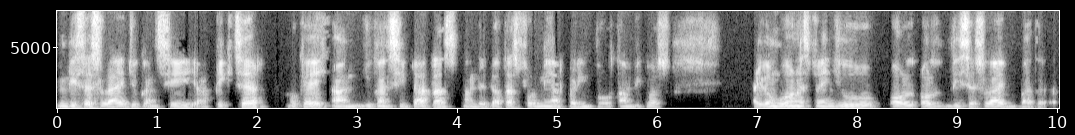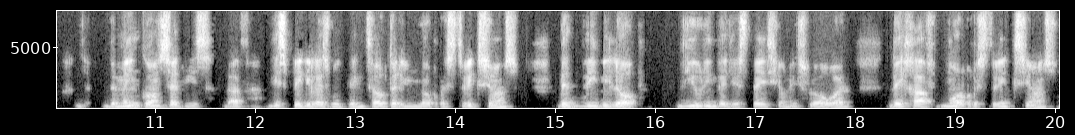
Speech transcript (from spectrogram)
In this slide, you can see a picture, okay, and you can see data, and the data for me are very important because I don't want to explain you all, all this slide, but the main concept is that these piglets with the intrauterine growth restrictions, they develop during the gestation is lower. They have more restrictions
